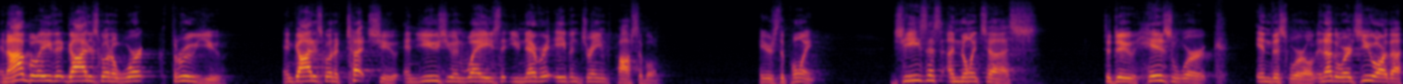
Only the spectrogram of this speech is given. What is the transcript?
And I believe that God is going to work through you. And God is going to touch you and use you in ways that you never even dreamed possible. Here's the point Jesus anoints us to do his work in this world. In other words, you are the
